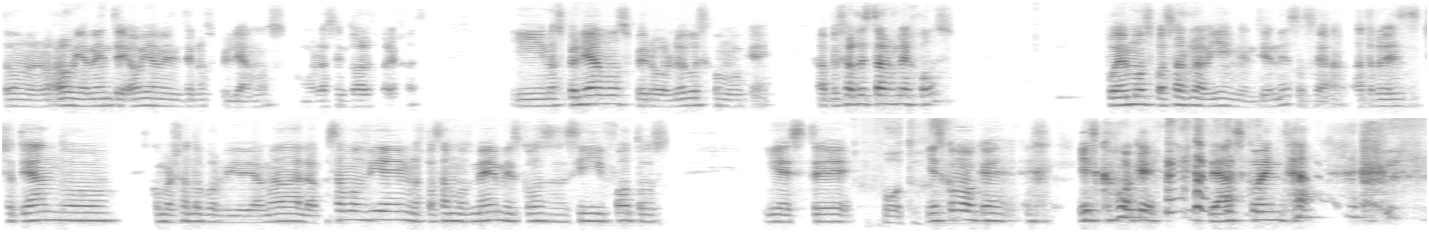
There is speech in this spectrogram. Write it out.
todo normal. obviamente, obviamente nos peleamos, como lo hacen todas las parejas. Y nos peleamos, pero luego es como que, a pesar de estar lejos, podemos pasarla bien, ¿me entiendes? O sea, a través chateando, conversando por videollamada, la pasamos bien, nos pasamos memes, cosas así, fotos. Y este. Fotos. Y es como que. Y es como que te das cuenta.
